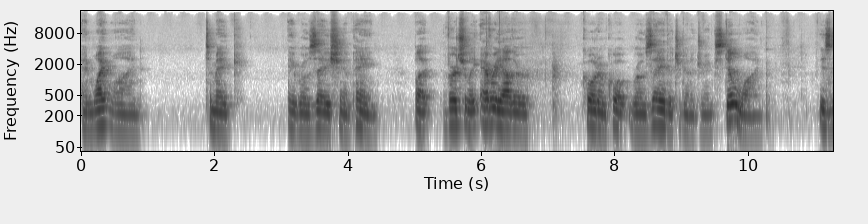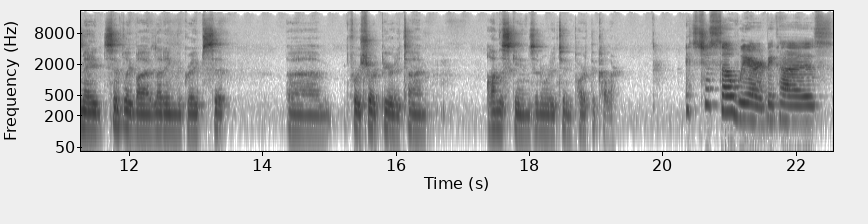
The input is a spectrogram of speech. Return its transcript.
and white wine to make a rosé champagne. But virtually every other quote unquote rosé that you're going to drink, still wine, is made simply by letting the grapes sit um, for a short period of time on the skins in order to impart the color. It's just so weird because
